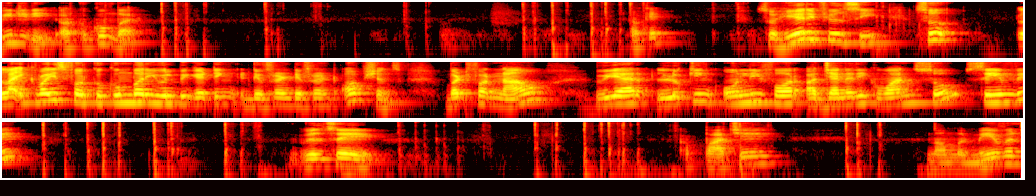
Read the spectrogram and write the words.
bdd or cucumber. Okay. So here if you'll see so likewise for cucumber you will be getting different different options. But for now we are looking only for a generic one. So same way we'll say apache normal maven.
